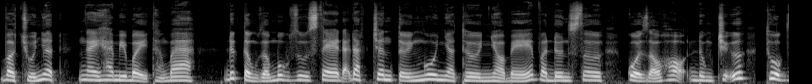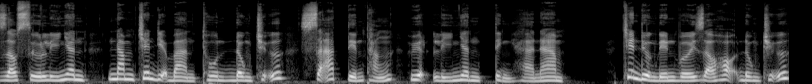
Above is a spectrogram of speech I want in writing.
vào Chúa Nhật ngày 27 tháng 3, Đức Tổng giám mục Du Xe đã đặt chân tới ngôi nhà thờ nhỏ bé và đơn sơ của giáo họ Đồng Chữ thuộc giáo xứ Lý Nhân nằm trên địa bàn thôn Đồng Chữ, xã Tiến Thắng, huyện Lý Nhân, tỉnh Hà Nam. Trên đường đến với giáo họ Đồng Chữ,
